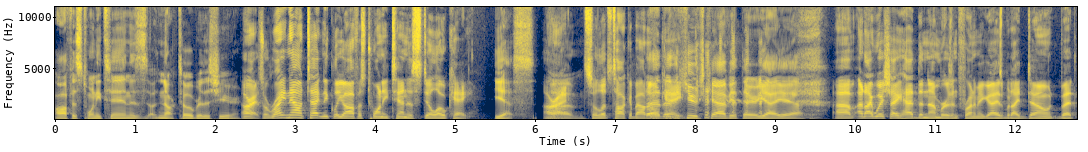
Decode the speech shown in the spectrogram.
Office 2010 is in October this year. All right, so right now, technically, Office 2010 is still okay. Yes. All right, Um, so let's talk about okay. There's a huge caveat there. Yeah, yeah. Um, and I wish I had the numbers in front of me, guys, but I don't. But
